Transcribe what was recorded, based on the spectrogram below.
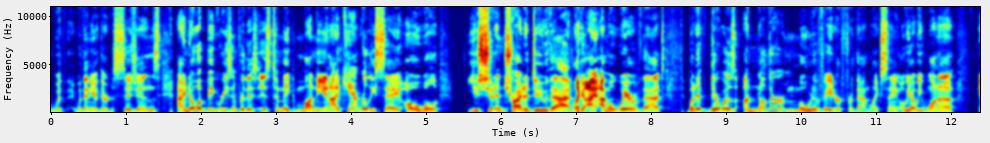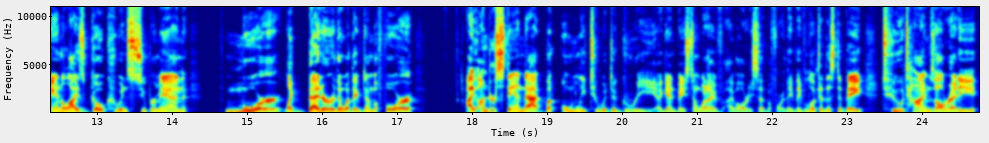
with with any of their decisions. I know a big reason for this is to make money and I can't really say, "Oh, well, you shouldn't try to do that. Like I, am aware of that. But if there was another motivator for them, like saying, oh yeah, we want to analyze Goku and Superman more like better than what they've done before I understand that, but only to a degree. Again, based on what I've, I've already said before. They've, they've looked at this debate two times already,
